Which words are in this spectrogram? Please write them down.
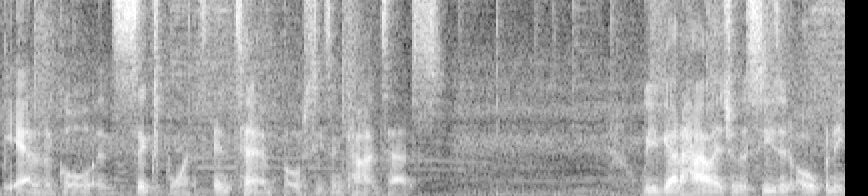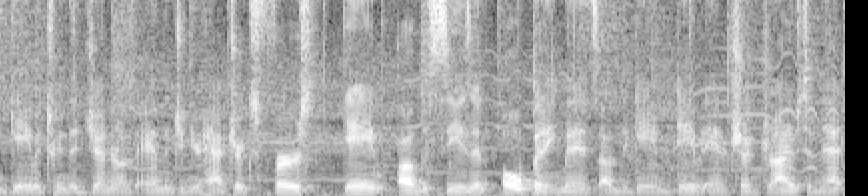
He added a goal and 6 points in 10 postseason contests. We've got highlights from the season opening game between the Generals and the Junior Hat Tricks. First game of the season, opening minutes of the game. David Andreychuk drives to net,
